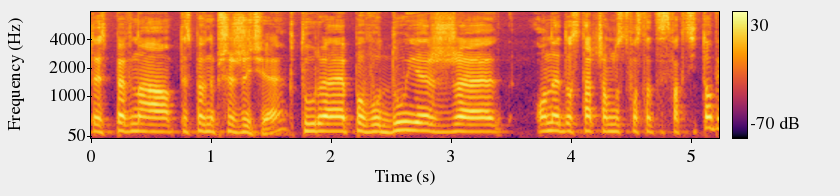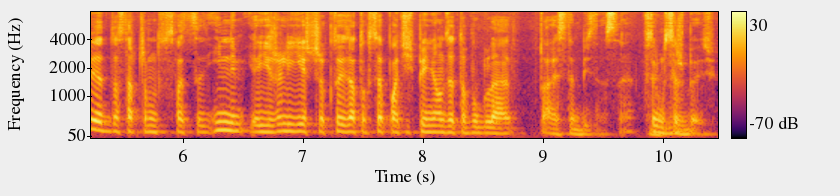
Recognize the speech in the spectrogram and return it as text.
to, jest pewna, to jest pewne przeżycie, które powoduje, że one dostarcza mnóstwo satysfakcji tobie, dostarcza mnóstwo satysfakcji innym, jeżeli jeszcze ktoś za to chce płacić pieniądze, to w ogóle to jest ten biznes, nie? w którym chcesz być.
